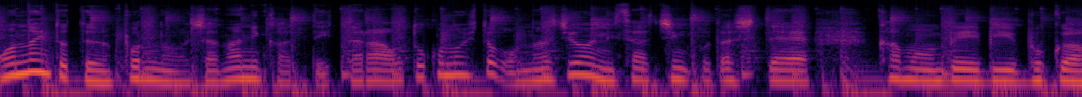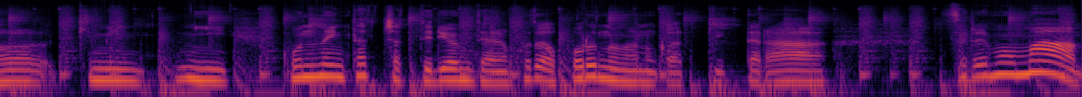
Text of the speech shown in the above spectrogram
女にとってのポルノはじゃあ何かって言ったら男の人が同じようにさチンコ出して「カモンベイビー僕は君にこんなに立っちゃってるよ」みたいなことがポルノなのかって言ったらそれもまあ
